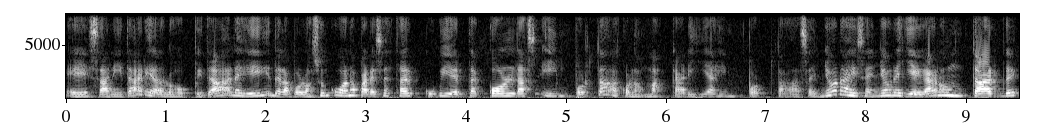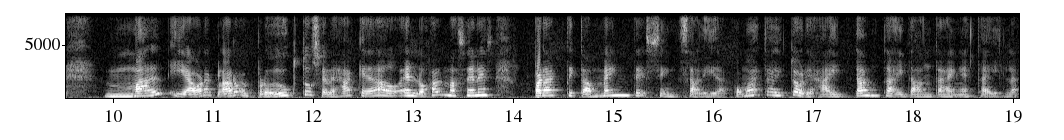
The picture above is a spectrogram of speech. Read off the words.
eh, sanitaria de los hospitales y de la población cubana parece estar cubierta con las importadas, con las mascarillas importadas. Señoras y señores, llegaron tarde, mal y ahora claro, el producto se les ha quedado en los almacenes prácticamente sin salida. Como estas historias hay tantas y tantas en esta isla.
